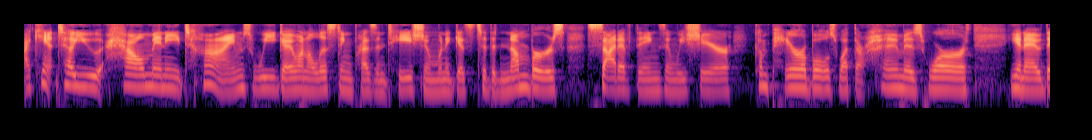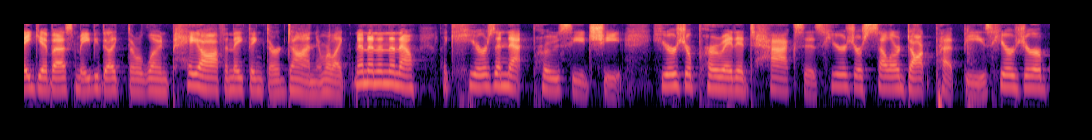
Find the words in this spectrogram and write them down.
I can't tell you how many times we go on a listing presentation when it gets to the numbers side of things and we share comparables, what their home is worth. You know, they give us maybe like their loan payoff and they think they're done. And we're like, no, no, no, no, no. Like, here's a net proceed sheet. Here's your prorated taxes. Here's your seller doc prep fees. Here's your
